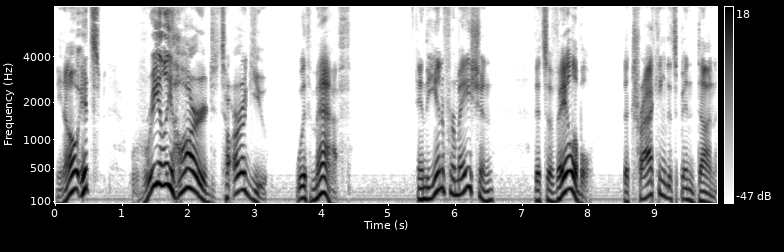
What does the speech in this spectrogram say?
You know, it's really hard to argue with math. And the information that's available, the tracking that's been done,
